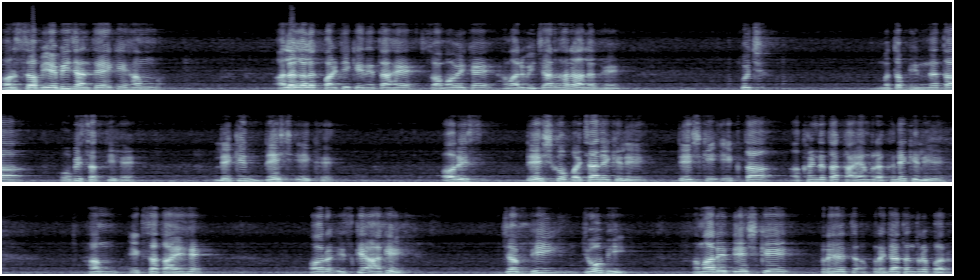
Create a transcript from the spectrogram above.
और सब ये भी जानते हैं कि हम अलग अलग पार्टी के नेता है, स्वाभाविक है, हमारी विचारधारा अलग है। कुछ मतलब भिन्नता हो भी सकती है, लेकिन देश एक है। और इस देश को बचाने के लिए, देश की एकता, अखंडता कायम रखने के लिए हम एक साथ आए हैं और इसके आगे जब भी, जो भी हमारे देश के प्रजातंत्र पर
